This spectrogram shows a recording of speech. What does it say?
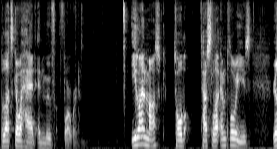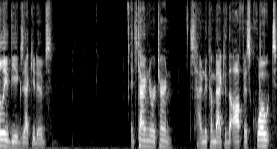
But let's go ahead and move forward. Elon Musk told Tesla employees, really the executives, it's time to return. It's time to come back to the office. Quote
